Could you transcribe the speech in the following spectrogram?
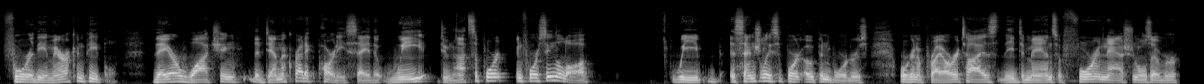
for the American people, they are watching the Democratic Party say that we do not support enforcing the law. We essentially support open borders. We're going to prioritize the demands of foreign nationals over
